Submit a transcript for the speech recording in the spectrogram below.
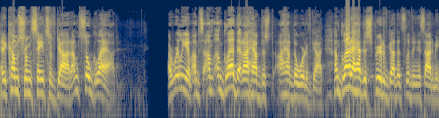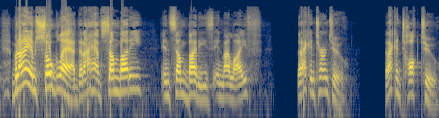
and it comes from the saints of God. I'm so glad. I really am. I'm, I'm, I'm, glad that I have this. I have the Word of God. I'm glad I have the Spirit of God that's living inside of me. But I am so glad that I have somebody and somebodies in my life that I can turn to, that I can talk to,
